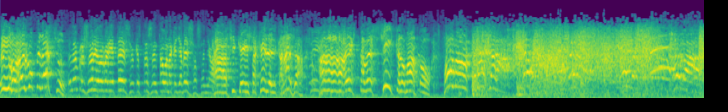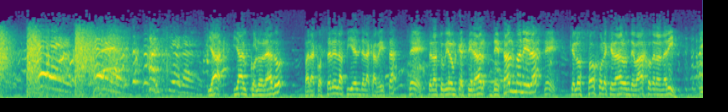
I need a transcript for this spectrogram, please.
¡lo hago pedazo! El empresario del varieté es el que está sentado en aquella mesa, señor. Así que es aquel el canalla. ¡Ah, esta vez sí que lo mato! ¡Toma, Y, a- y al Colorado, para coserle la piel de la cabeza, se la tuvieron que estirar de tal manera que los ojos le quedaron debajo de la nariz. Y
